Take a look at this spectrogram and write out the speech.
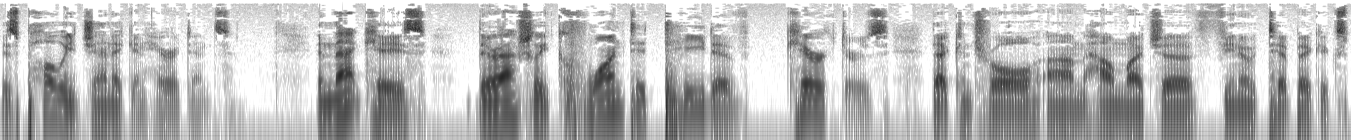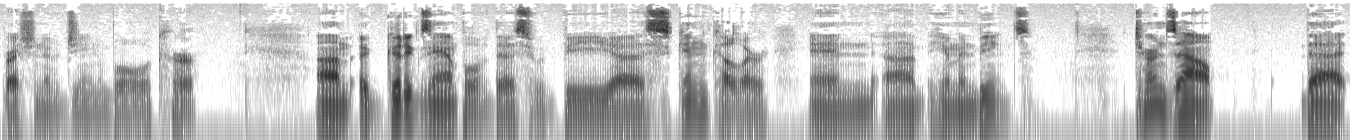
is polygenic inheritance. In that case, they're actually quantitative characters that control um, how much a phenotypic expression of gene will occur. Um, a good example of this would be uh, skin color in uh, human beings. Turns out that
